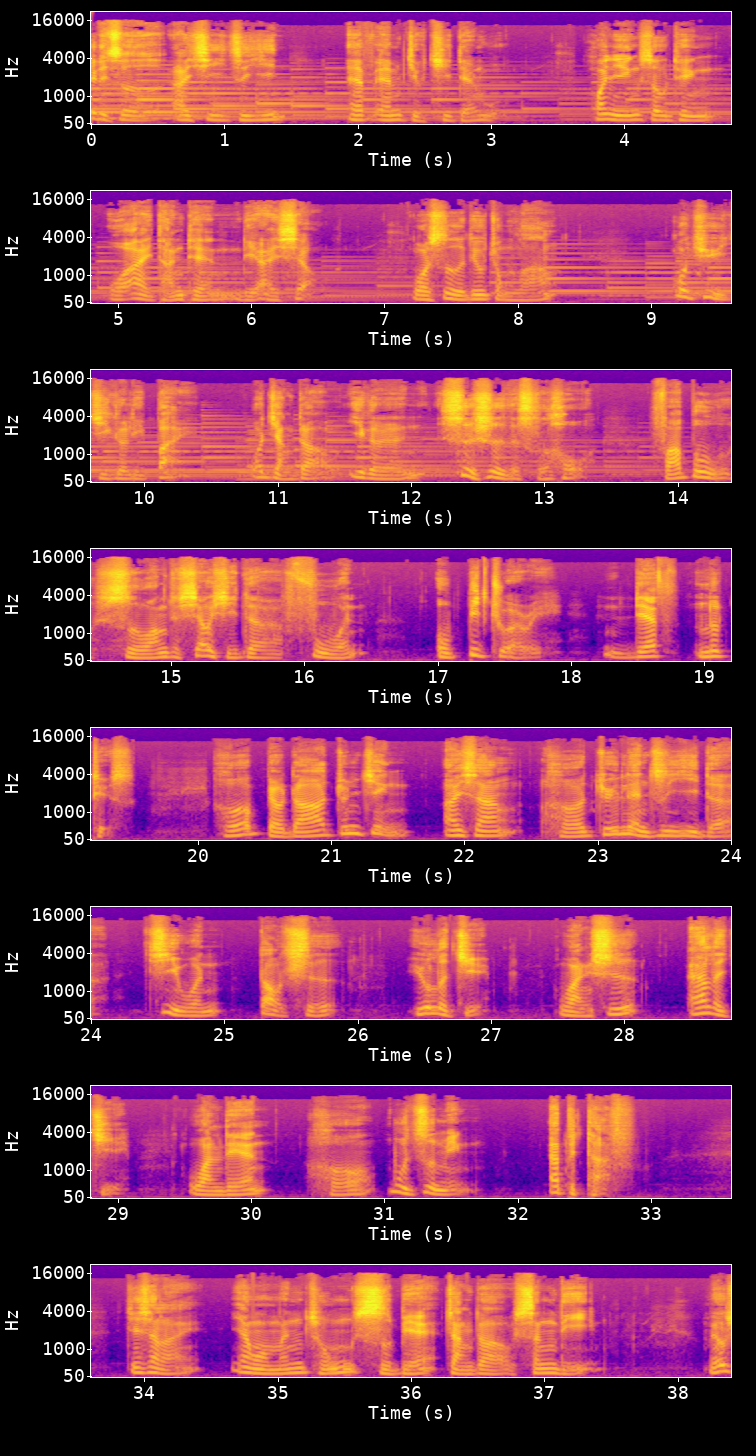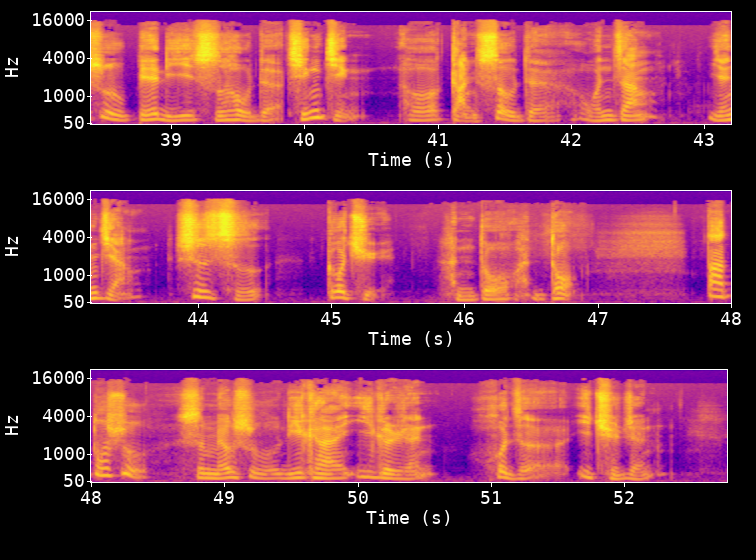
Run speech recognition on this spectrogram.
这里是爱惜之音 FM 九七点五，欢迎收听。我爱谈天，你爱笑，我是刘总郎。过去几个礼拜，我讲到一个人逝世的时候，发布死亡的消息的訃文 （obituary, death notice） 和表达尊敬、哀伤和追念之意的祭文、悼词 （eulogy）、挽诗 （elegy）、挽联和墓志铭 （epitaph）。接下来。让我们从死别讲到生离，描述别离时候的情景和感受的文章、演讲、诗词、歌曲很多很多。大多数是描述离开一个人或者一群人，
